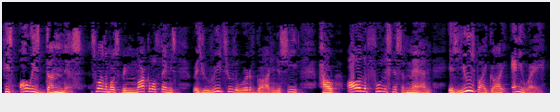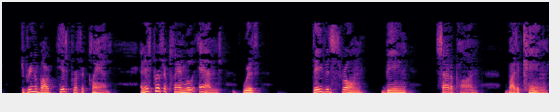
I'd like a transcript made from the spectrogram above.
He's always done this. It's one of the most remarkable things as you read through the Word of God and you see how all of the foolishness of man is used by God anyway to bring about His perfect plan. And His perfect plan will end with David's throne being sat upon by the King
